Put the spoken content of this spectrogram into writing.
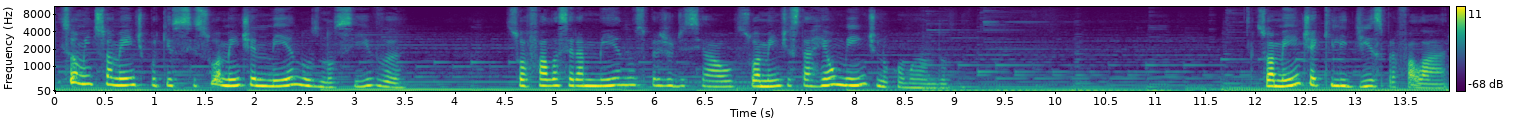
Principalmente sua mente, porque se sua mente é menos nociva, sua fala será menos prejudicial, sua mente está realmente no comando. Sua mente é que lhe diz para falar,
